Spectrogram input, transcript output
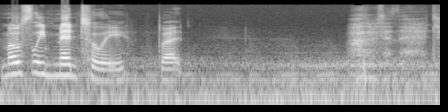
Mostly mentally, but other than that.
